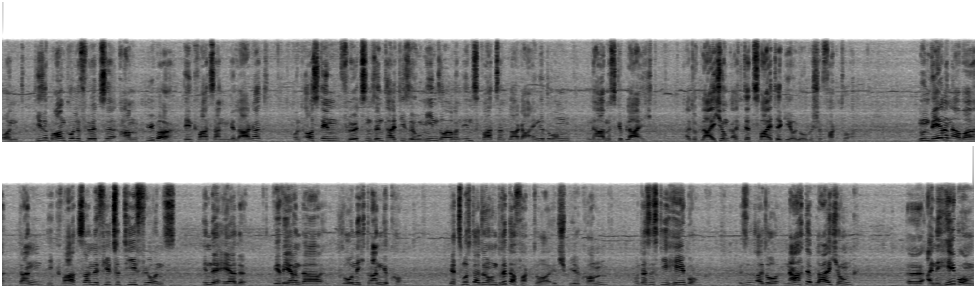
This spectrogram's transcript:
Und diese Braunkohleflöze haben über den Quarzsanden gelagert und aus den Flözen sind halt diese Huminsäuren ins Quarzsandlager eingedrungen und haben es gebleicht. Also Bleichung als der zweite geologische Faktor. Nun wären aber dann die Quarzsande viel zu tief für uns in der Erde. Wir wären da so nicht drangekommen. Jetzt muss also noch ein dritter Faktor ins Spiel kommen und das ist die Hebung. Es ist also nach der Bleichung äh, eine Hebung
